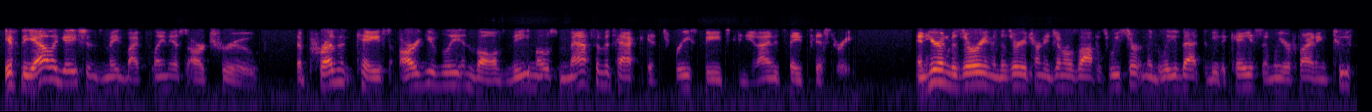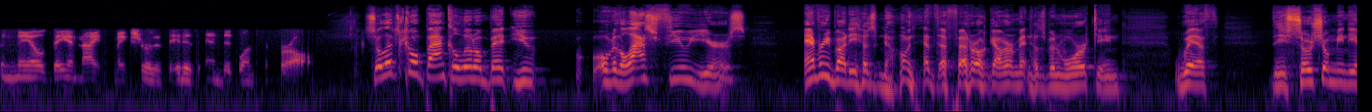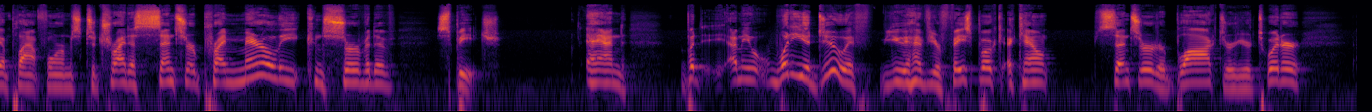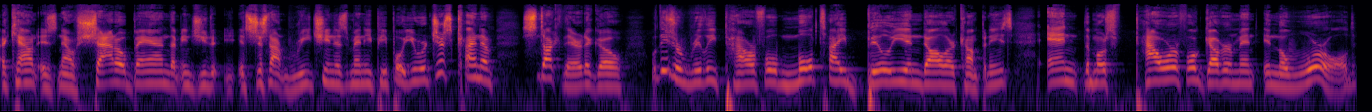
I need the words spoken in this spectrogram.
if the allegations made by plaintiffs are true, the present case arguably involves the most massive attack against free speech in United States history. And here in Missouri, in the Missouri Attorney General's office, we certainly believe that to be the case, and we are fighting tooth and nail, day and night, to make sure that it is ended once and for all. So let's go back a little bit. You, over the last few years, everybody has known that the federal government has been working with these social media platforms to try to censor primarily conservative speech. And but I mean, what do you do if you have your Facebook account censored or blocked or your Twitter account is now shadow banned? That means you it's just not reaching as many people. You were just kind of stuck there to go, well, these are really powerful multi-billion dollar companies and the most powerful government in the world,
